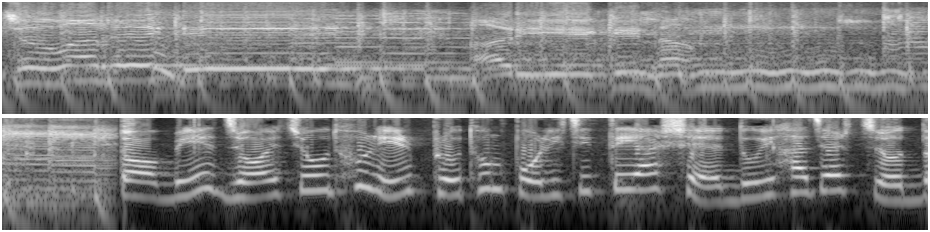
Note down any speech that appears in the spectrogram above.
জোয়ারে হারিয়ে গেলাম। তবে জয় চৌধুরীর প্রথম পরিচিতি আসে দুই হাজার চোদ্দ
